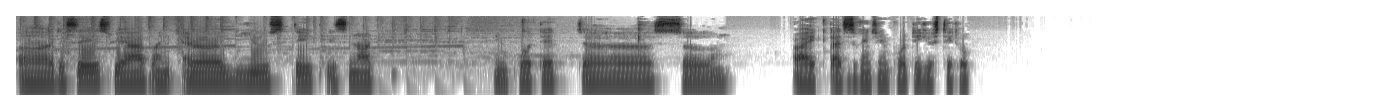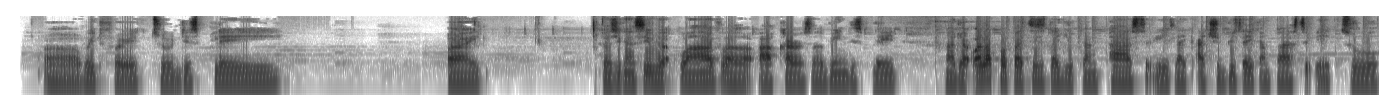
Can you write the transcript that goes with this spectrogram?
Uh, this says we have an error use state is not imported uh, so alright that is going to import the use state. Uh, wait for it to display. Alright as you can see we, we have uh, our carousel being displayed. Now there are other properties that you can pass to it like attributes that you can pass to it to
